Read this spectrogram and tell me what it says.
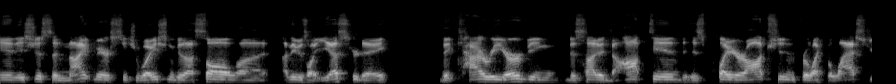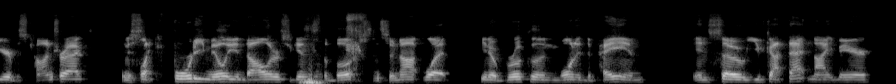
and it's just a nightmare situation because I saw, uh, I think it was like yesterday, that Kyrie Irving decided to opt in to his player option for like the last year of his contract. And it's like $40 million against the books. And so not what, you know, Brooklyn wanted to pay him. And so you've got that nightmare.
